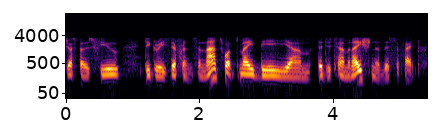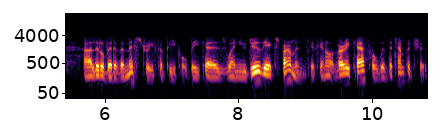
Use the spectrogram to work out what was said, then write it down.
Just those few degrees difference, and that's what's made the um, the determination of this effect a little bit of a mystery for people because when you do the experiments, if you're not very careful with the temperatures,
